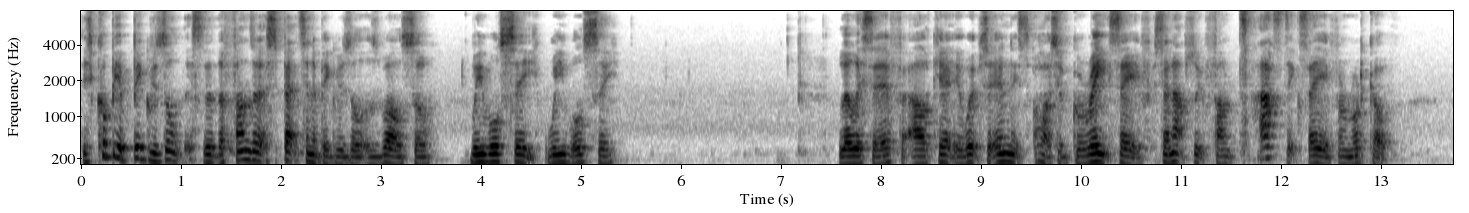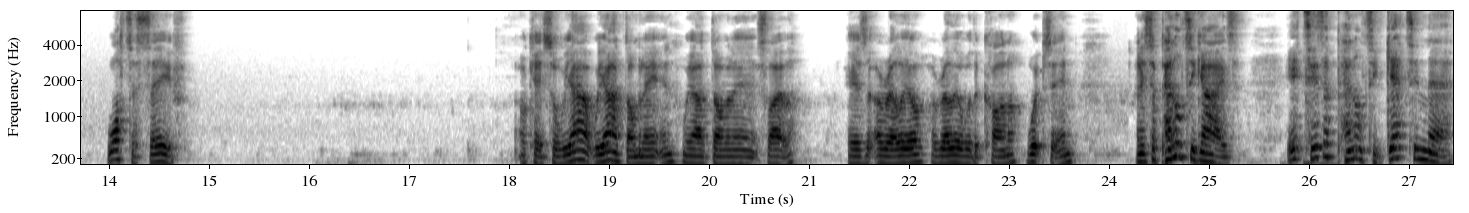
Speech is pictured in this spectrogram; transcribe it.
This could be a big result. This the, the fans are expecting a big result as well, so we will see. We will see. Lily save for Alki. He whips it in. It's oh, it's a great save. It's an absolute fantastic save from Rudko. What a save! Okay, so we are we are dominating. We are dominating slightly. Here's Aurelio. Aurelio with a corner. Whips it in. And it's a penalty, guys. It is a penalty. Get in there.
